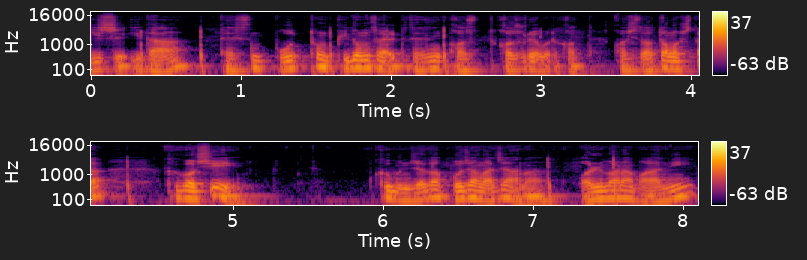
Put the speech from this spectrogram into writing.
is 이다. 대신 보통 비동사일 때 대신 거슬러 버려. 것 것이다 어떤 것이다? 그것이 그 문제가 보장하지 않아. 얼마나 많이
